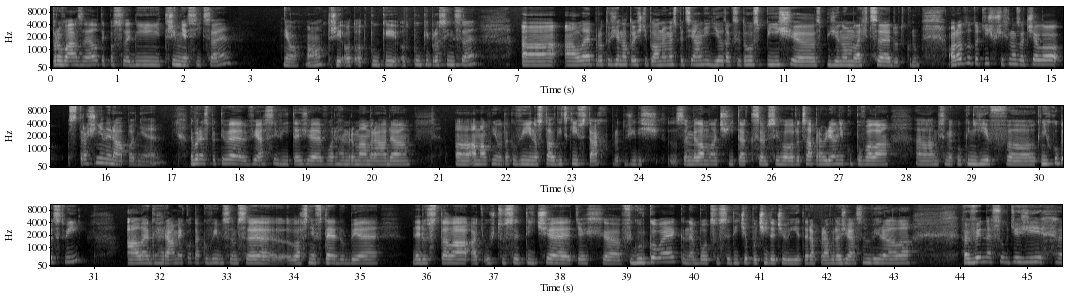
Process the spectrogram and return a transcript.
provázel ty poslední tři měsíce. Jo, no, tři od, od, půlky, od půlky prosince. A, ale protože na to ještě plánujeme speciální díl, tak se toho spíš, e, spíš jenom lehce dotknu. Ono to totiž všechno začalo strašně nenápadně, nebo respektive vy asi víte, že Warhammer mám ráda a mám k němu takový nostalgický vztah, protože když jsem byla mladší, tak jsem si ho docela pravidelně kupovala, myslím jako knihy v knihkupectví, ale k hrám jako takovým jsem se vlastně v té době nedostala, ať už co se týče těch figurkovek, nebo co se týče počítačových. Je teda pravda, že já jsem vyhrála v jedné soutěži eh,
